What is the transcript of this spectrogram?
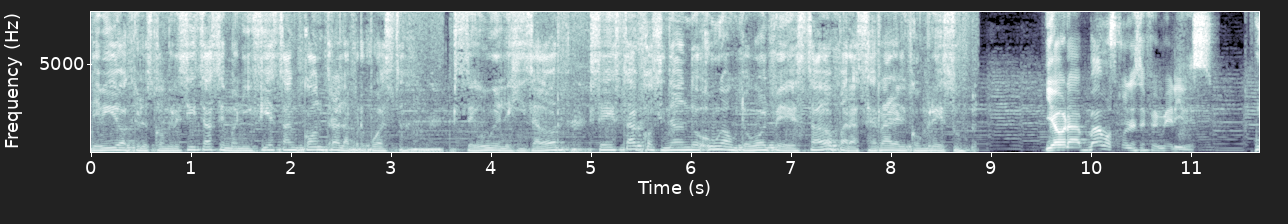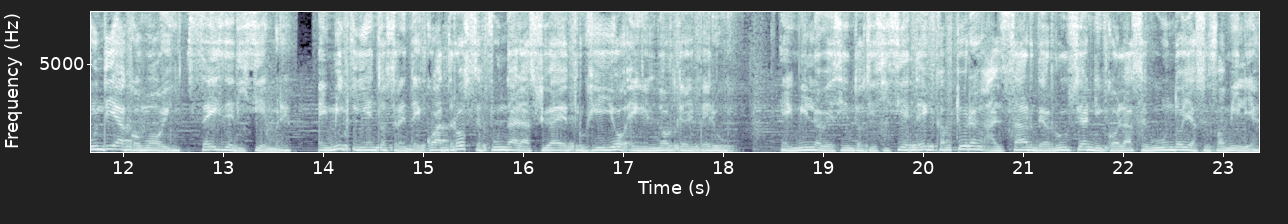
debido a que los congresistas se manifiestan contra la propuesta. Según el legislador, se está cocinando un autogolpe de Estado para cerrar el Congreso. Y ahora vamos con las efemérides. Un día como hoy, 6 de diciembre, en 1534 se funda la ciudad de Trujillo en el norte del Perú. En 1917 capturan al zar de Rusia Nicolás II y a su familia.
